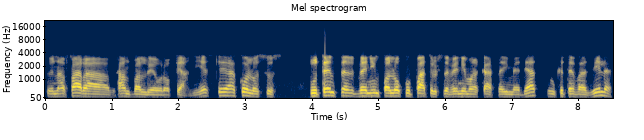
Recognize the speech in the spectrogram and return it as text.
în afara handbalului european. Este acolo sus. Putem să venim pe locul 4 și să venim acasă imediat, în câteva zile?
